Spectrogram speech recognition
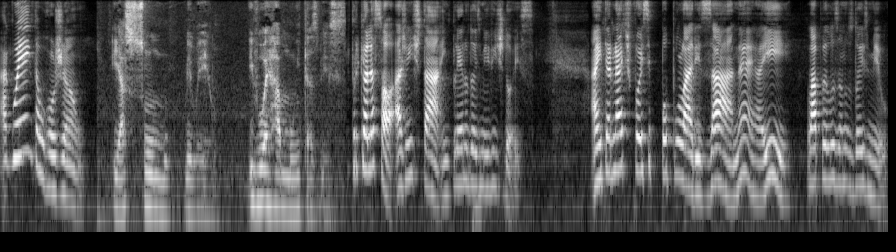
Aguenta o rojão. E assumo meu erro. E vou errar muitas vezes. Porque olha só, a gente tá em pleno 2022. A internet foi se popularizar, né, aí, lá pelos anos 2000.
